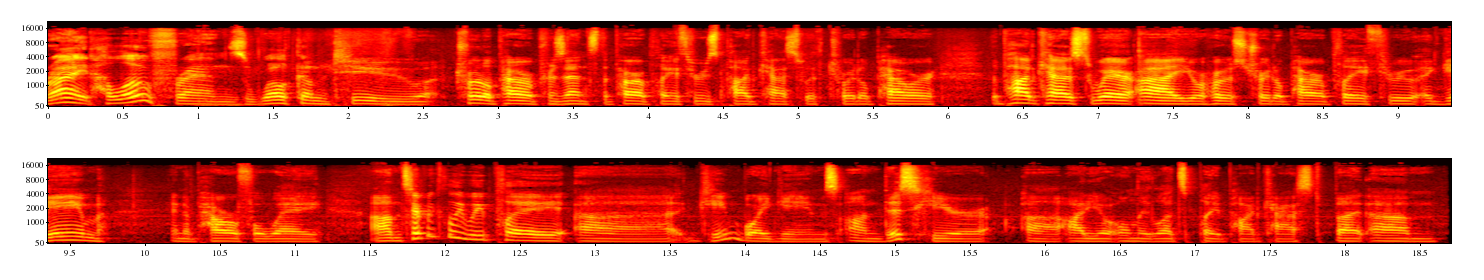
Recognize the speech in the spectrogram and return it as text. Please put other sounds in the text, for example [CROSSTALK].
Right. Hello, friends. Welcome to Troidal Power Presents the Power Playthroughs podcast with Troidal Power, the podcast where I, your host, Troidal Power, play through a game in a powerful way. Um, typically, we play uh, Game Boy games on this here uh, audio only Let's Play podcast, but um,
